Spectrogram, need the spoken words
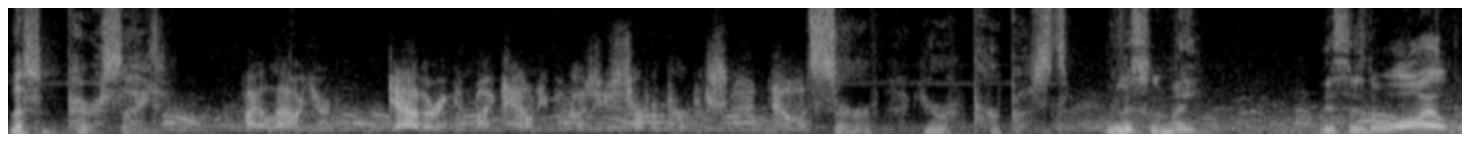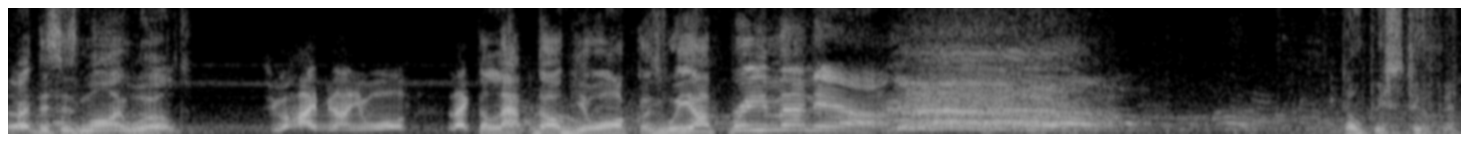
Listen, parasite. I allow your gathering in my county because you serve a purpose. Now serve your purpose. You listen to me. This is the wild, all right? This is my world. So you hide behind your walls like the lapdog you are, because we are free men here. Don't be stupid.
